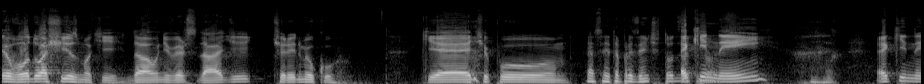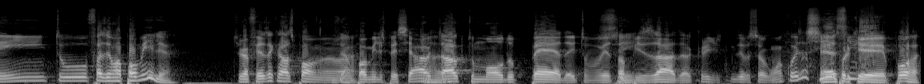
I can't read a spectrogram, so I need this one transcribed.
Eu vou do achismo aqui, da universidade, tirei do meu cu. Que é tipo. Essa aí tá presente todos os É que nem. É que nem tu fazer uma palmilha. Tu já fez aquelas palm... Já. palmilha especial Aham. e tal, que tu molda o pé, daí tu vê tua Sim. pisada. Eu acredito que deve ser alguma coisa assim, É assim. porque, porra,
